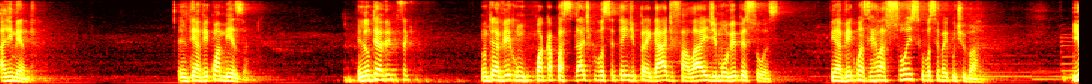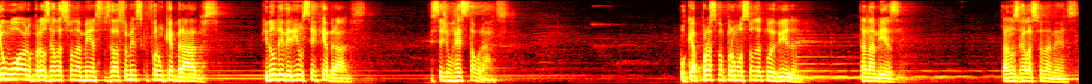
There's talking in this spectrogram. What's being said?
alimenta. Ele tem a ver com a mesa. Ele não tem a ver com isso aqui. Não tem a ver com, com a capacidade que você tem de pregar, de falar e de mover pessoas. Tem a ver com as relações que você vai cultivar. E eu oro para os relacionamentos, os relacionamentos que foram quebrados, que não deveriam ser quebrados que sejam restaurados. Porque a próxima promoção da tua vida está na mesa. está nos relacionamentos.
